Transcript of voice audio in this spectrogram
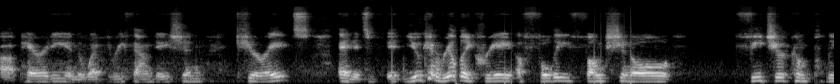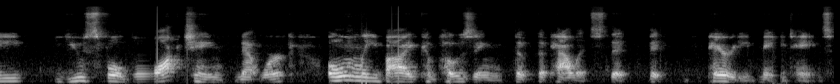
uh, Parity and the Web3 Foundation curates. And it's it, you can really create a fully functional, feature complete, useful blockchain network only by composing the, the pallets that, that Parity maintains.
